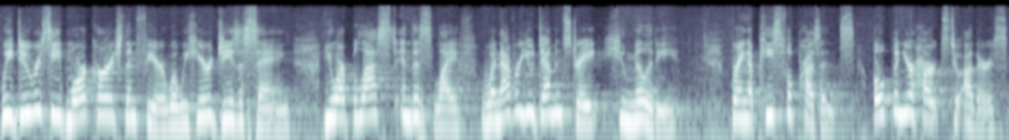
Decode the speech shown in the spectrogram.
We do receive more courage than fear when we hear Jesus saying, You are blessed in this life whenever you demonstrate humility, bring a peaceful presence, open your hearts to others,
